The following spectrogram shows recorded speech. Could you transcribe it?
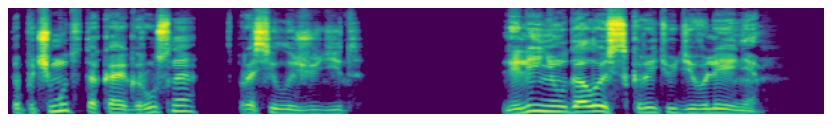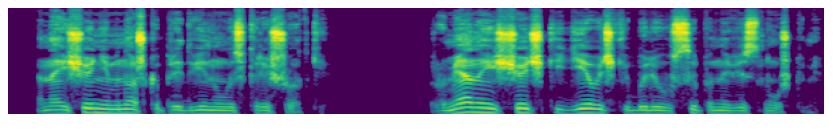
то почему ты такая грустная? спросила Жюдит. Лили не удалось скрыть удивление. Она еще немножко придвинулась к решетке. Румяные щечки девочки были усыпаны веснушками.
